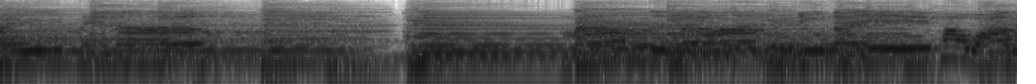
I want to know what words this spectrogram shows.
ในแม่น้ำน้ำเนินนานอยู่ในผวัง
